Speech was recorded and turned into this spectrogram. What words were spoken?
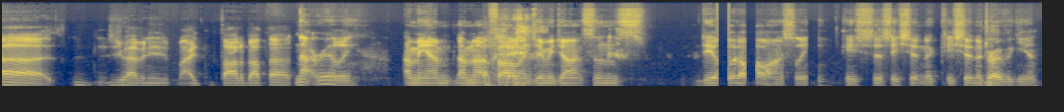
Uh do you have any I thought about that? not really. I mean, I'm I'm not Okay. following Jimmie Johnson's deal at all. Honestly, he's just he shouldn't have, he shouldn't have drove again.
